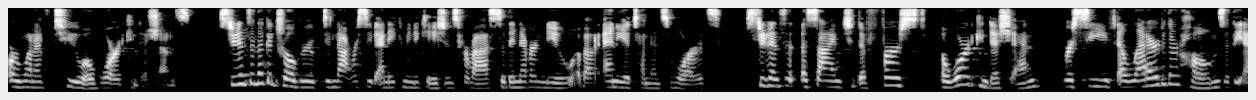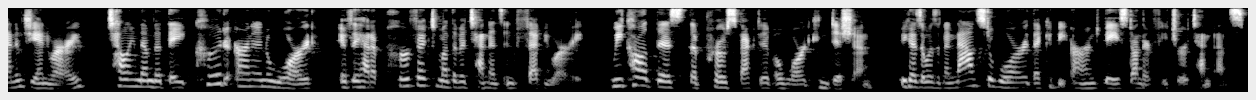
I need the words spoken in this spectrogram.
or one of two award conditions. Students in the control group did not receive any communications from us, so they never knew about any attendance awards. Students assigned to the first award condition received a letter to their homes at the end of January telling them that they could earn an award if they had a perfect month of attendance in February. We called this the prospective award condition because it was an announced award that could be earned based on their future attendance.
